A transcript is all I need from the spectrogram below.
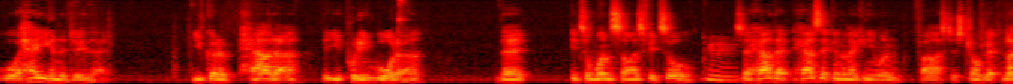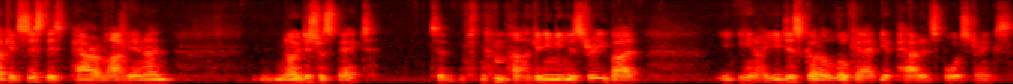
Well, how are you going to do that? You've got a powder that you put in water that it's a one size fits all. Mm. So how that how's that going to make anyone faster, stronger? Like it's just this power of marketing, and no disrespect to the marketing industry, but you know you just got to look at your powdered sports drinks.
